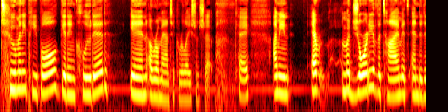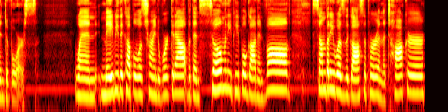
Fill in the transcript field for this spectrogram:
too many people get included in a romantic relationship. Okay? I mean, every, majority of the time it's ended in divorce. When maybe the couple was trying to work it out, but then so many people got involved somebody was the gossiper and the talker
